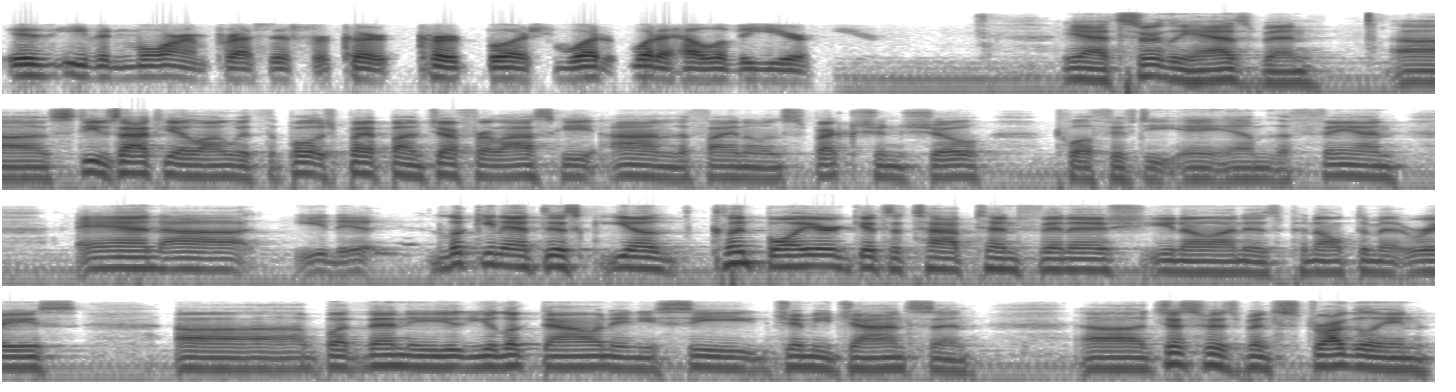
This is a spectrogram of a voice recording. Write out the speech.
is even more impressive for Kurt, Kurt Busch. What what a hell of a year. Yeah, it certainly has been. Uh, Steve Zatia, along with the Polish Pipe Bomb Jeff Orlowski on the Final Inspection Show, 12:50 a.m. The Fan, and uh, looking at this, you know, Clint Bowyer gets a top 10 finish, you know, on his penultimate race, uh, but then you, you look down and you see Jimmie Johnson, uh, just has been struggling.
